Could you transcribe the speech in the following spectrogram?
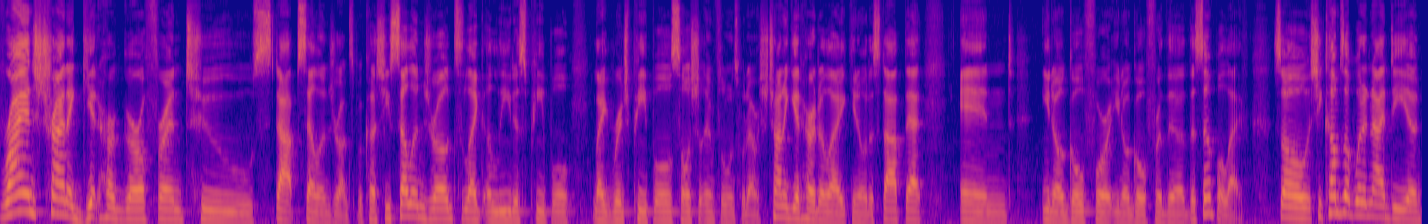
ryan's trying to get her girlfriend to stop selling drugs because she's selling drugs to like elitist people like rich people social influence whatever. She's trying to get her to like you know to stop that and you know go for you know go for the the simple life. So she comes up with an idea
